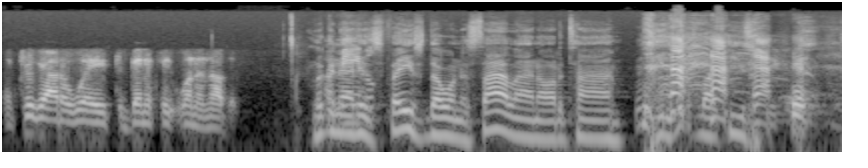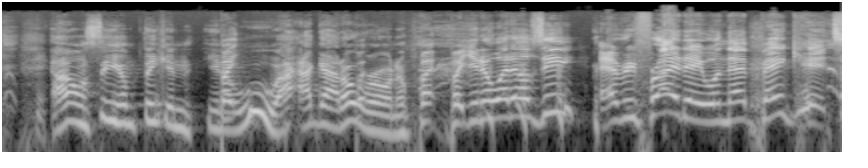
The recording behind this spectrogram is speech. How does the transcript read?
and figure out a way to benefit one another. Looking at his face though on the sideline all the time, he looks like he's. I don't see him thinking, you know, ooh, I, I got over on him. But but you know what, LZ? Every Friday when that bank hits,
